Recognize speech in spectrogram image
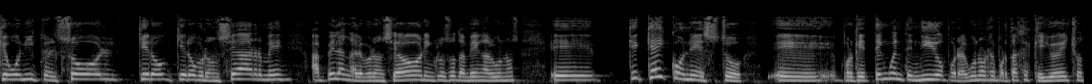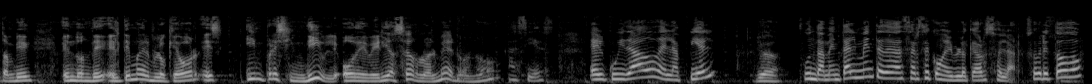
qué bonito el sol, quiero, quiero broncearme, apelan al bronceador, incluso también algunos. Eh, ¿qué, qué hay con esto? Eh, porque tengo entendido por algunos reportajes que yo he hecho también, en donde el tema del bloqueador es imprescindible, o debería serlo al menos, ¿no? Así es. El cuidado de la piel fundamentalmente debe hacerse con el bloqueador solar, sobre todo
